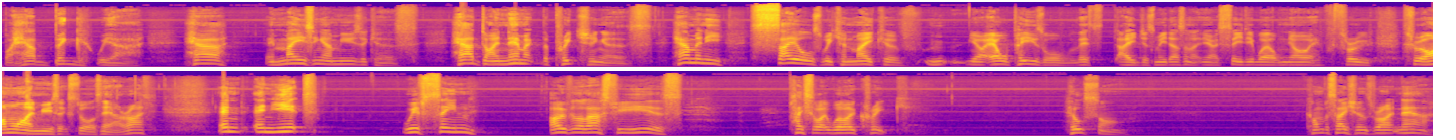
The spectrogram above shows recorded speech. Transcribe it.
by how big we are, how amazing our music is, how dynamic the preaching is, how many sales we can make of you know LPs or that ages me, doesn't it? You know, CD well, you know, through through online music stores now, right? And and yet we've seen over the last few years places like Willow Creek, Hillsong, conversations right now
